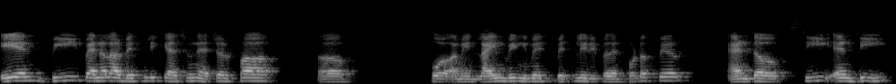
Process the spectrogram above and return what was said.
A and B panel are basically calcium H alpha. Uh, for, I mean, line wing image basically represent photosphere. And the C and D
